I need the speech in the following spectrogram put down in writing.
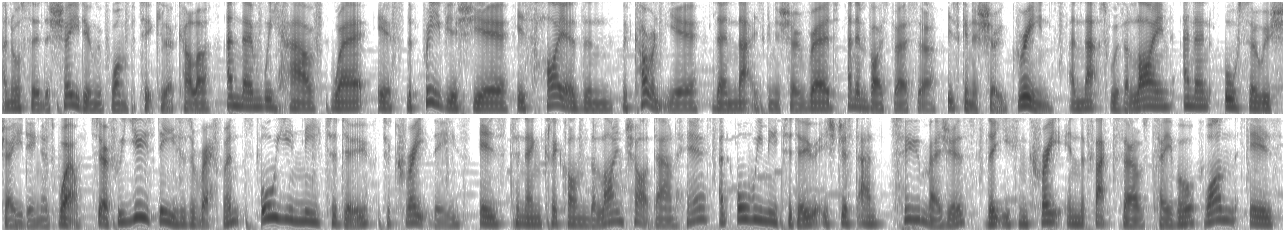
and also the shading with one particular color. And then we have where if the previous year is higher than the current year, then that is going to show red and then vice versa, it's going to show green. And that's with a line and then also with shading as well. So if we use these as a reference, all you need to do to create these is to then click on the line chart down here. And all we need to do is just add two measures that you can create in the fact sales table. One is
